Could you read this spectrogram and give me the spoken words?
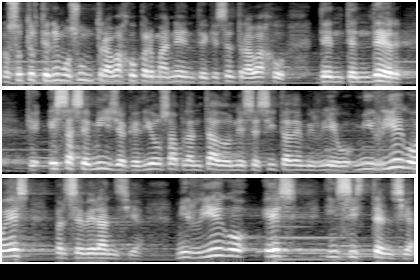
nosotros tenemos un trabajo permanente, que es el trabajo de entender que esa semilla que Dios ha plantado necesita de mi riego. Mi riego es perseverancia. Mi riego es insistencia.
